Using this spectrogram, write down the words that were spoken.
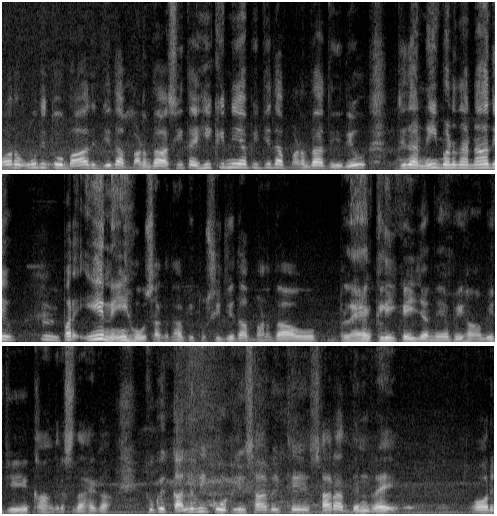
ਔਰ ਉਹਦੇ ਤੋਂ ਬਾਅਦ ਜਿਹਦਾ ਬਣਦਾ ਅਸੀਂ ਤਾਂ ਇਹੀ ਕਹਿੰਦੇ ਆ ਵੀ ਜਿਹਦਾ ਬਣਦਾ ਦੇ ਦਿਓ ਜਿਹਦਾ ਨਹੀਂ ਬਣਦਾ ਨਾ ਦਿਓ। ਪਰ ਇਹ ਨਹੀਂ ਹੋ ਸਕਦਾ ਵੀ ਤੁਸੀਂ ਜਿਹਦਾ ਬਣਦਾ ਉਹ ਬਲੈਂਕਲੀ ਕਹੀ ਜਾਂਦੇ ਆ ਵੀ ਹਾਂ ਵੀ ਜੇ ਇਹ ਕਾਂਗਰਸ ਦਾ ਹੈਗਾ ਕਿਉਂਕਿ ਕੱਲ ਵੀ ਕੋਟਲੀ ਸਾਹਿਬ ਇੱਥੇ ਸਾਰਾ ਦਿਨ ਰਹੇ ਔਰ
